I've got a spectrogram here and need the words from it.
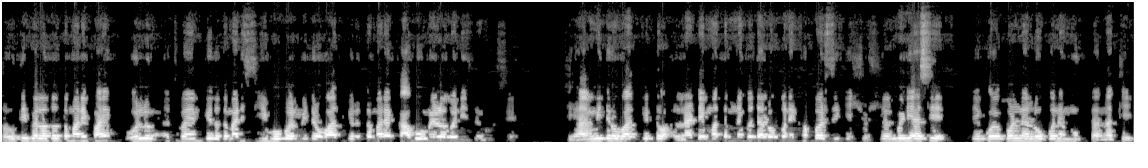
સૌથી પહેલા તો તમારી ભાઈ ભૂલ અથવા એમ કીધું, તમારી જીભ ઉપર મિત્રો વાત કર્યો તમારે કાબુ મેળવવાની જરૂર છે. જ્યાં મિત્રો વાત કરી તો હાલના ટાઈમમાં તમને બધા લોકોને ખબર છે કે સોશિયલ મીડિયા છે તે કોઈ પણ લોકોને મુકતા નથી.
